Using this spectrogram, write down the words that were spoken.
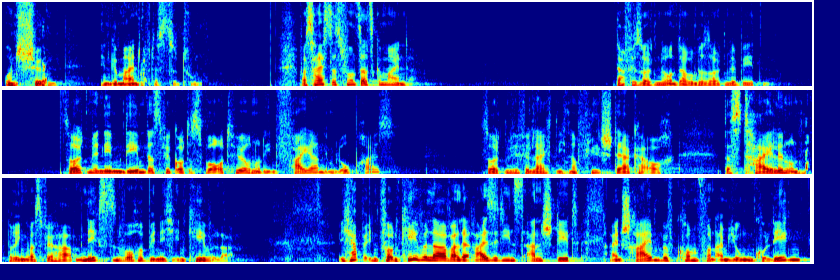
und schön in Gemeinschaft es zu tun. Was heißt das für uns als Gemeinde? Dafür sollten wir und darüber sollten wir beten. Sollten wir neben dem, dass wir Gottes Wort hören und ihn feiern im Lobpreis, sollten wir vielleicht nicht noch viel stärker auch das teilen und mitbringen, was wir haben. Nächste Woche bin ich in Kevela. Ich habe von Kevela, weil der Reisedienst ansteht, ein Schreiben bekommen von einem jungen Kollegen.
